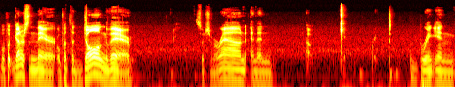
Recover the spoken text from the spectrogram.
we'll put Gunnarsson there, we'll put the Dong there, switch him around, and then. Bring in,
